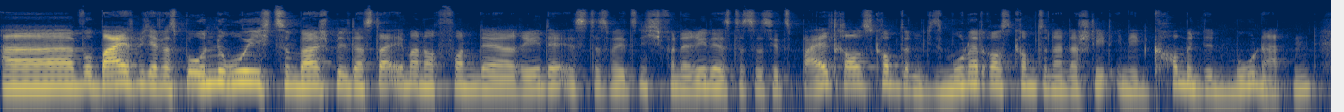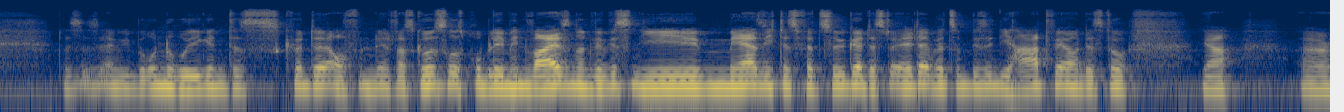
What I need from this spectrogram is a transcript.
Äh, wobei es mich etwas beunruhigt, zum Beispiel, dass da immer noch von der Rede ist, dass man jetzt nicht von der Rede ist, dass das jetzt bald rauskommt oder in diesem Monat rauskommt, sondern da steht in den kommenden Monaten. Das ist irgendwie beunruhigend. Das könnte auf ein etwas größeres Problem hinweisen. Und wir wissen, je mehr sich das verzögert, desto älter wird so ein bisschen die Hardware und desto ja, äh,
